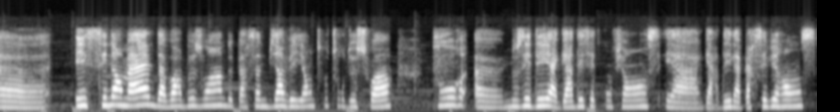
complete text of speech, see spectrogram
et c'est normal d'avoir besoin de personnes bienveillantes autour de soi pour nous aider à garder cette confiance et à garder la persévérance.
